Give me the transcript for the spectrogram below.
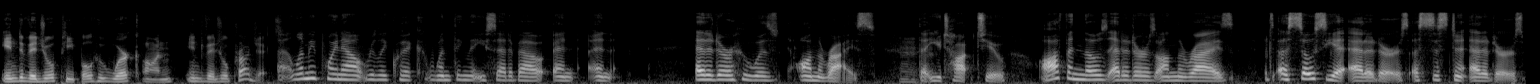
individual people who work on individual projects. Uh, let me point out really quick one thing that you said about an an editor who was on the rise that you talked to. Often those editors on the rise, associate editors, assistant editors,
